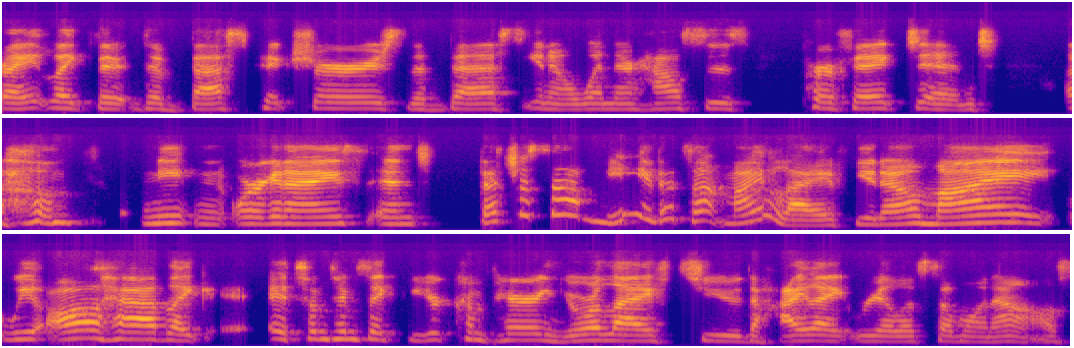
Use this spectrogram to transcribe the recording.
right? Like the the best pictures, the best, you know, when their house is perfect and um, neat and organized. And that's just not me. That's not my life. You know, my we all have like it's sometimes like you're comparing your life to the highlight reel of someone else.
